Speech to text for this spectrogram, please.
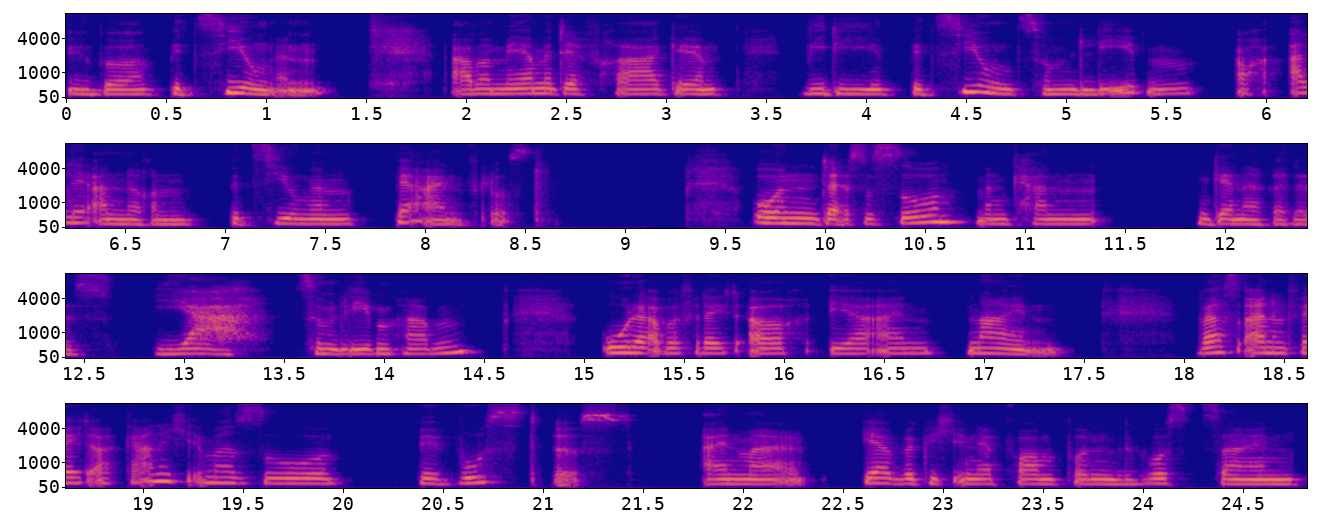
über Beziehungen, aber mehr mit der Frage, wie die Beziehung zum Leben auch alle anderen Beziehungen beeinflusst. Und da ist es so, man kann ein generelles Ja zum Leben haben oder aber vielleicht auch eher ein Nein, was einem vielleicht auch gar nicht immer so bewusst ist. Einmal ja wirklich in der Form von Bewusstsein,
